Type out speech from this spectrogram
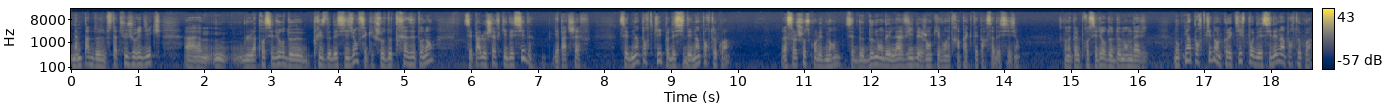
même pas de statut juridique. Euh, la procédure de prise de décision, c'est quelque chose de très étonnant. Ce n'est pas le chef qui décide, il n'y a pas de chef. C'est n'importe qui peut décider n'importe quoi. La seule chose qu'on lui demande, c'est de demander l'avis des gens qui vont être impactés par sa décision. Ce qu'on appelle procédure de demande d'avis. Donc n'importe qui dans le collectif peut décider n'importe quoi.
